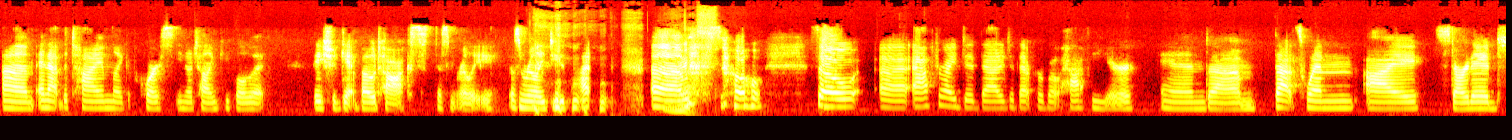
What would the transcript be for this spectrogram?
Um, and at the time, like of course, you know, telling people that they should get Botox doesn't really doesn't really do that. um, So, so uh, after I did that, I did that for about half a year, and um, that's when I started.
